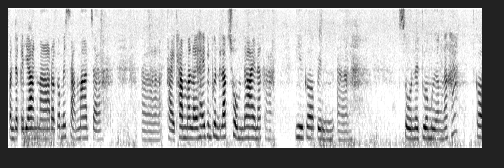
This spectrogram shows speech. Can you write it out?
ปั่นจักรยานมาเราก็ไม่สามารถจะถ่ายทำอะไรให้เพื่อนๆได้รับชมได้นะคะ นี่ก็เป็นโซนในตัวเมืองนะคะ ก็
